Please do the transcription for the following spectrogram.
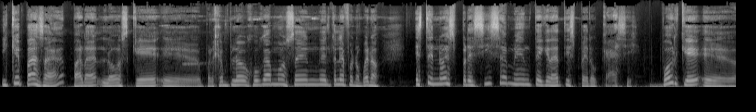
¿Y qué pasa para los que, eh, por ejemplo, jugamos en el teléfono? Bueno, este no es precisamente gratis, pero casi. Porque eh,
